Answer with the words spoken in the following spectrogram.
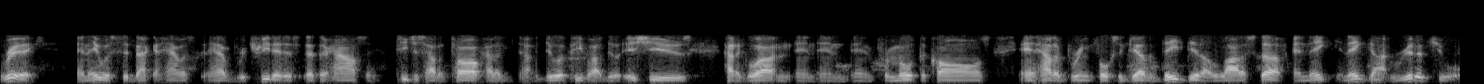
Rick, and they would sit back and have us have retreat at, us, at their house and teach us how to talk, how to how to deal with people, how to deal with issues, how to go out and and and, and promote the cause, and how to bring folks together. They did a lot of stuff, and they they got ridiculed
